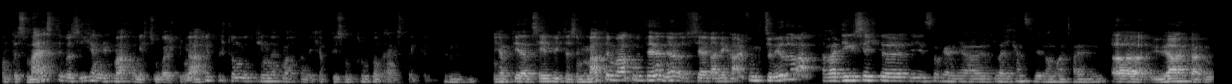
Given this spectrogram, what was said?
Und das meiste, was ich eigentlich mache, wenn ich zum Beispiel Nachhilfestunden mit Kindern gemacht habe, ich habe diesen Druck und Angst weggenommen. Mhm. Ich habe dir erzählt, wie ich das in Mathe mache mit denen, ja, das sehr radikal funktioniert. Aber, aber die Geschichte, die ist so genial, vielleicht kannst du die nochmal teilen. Äh, ja,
